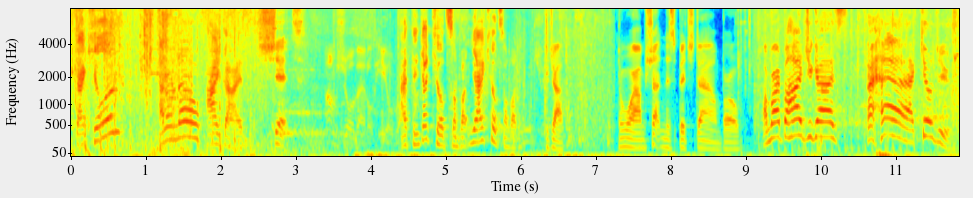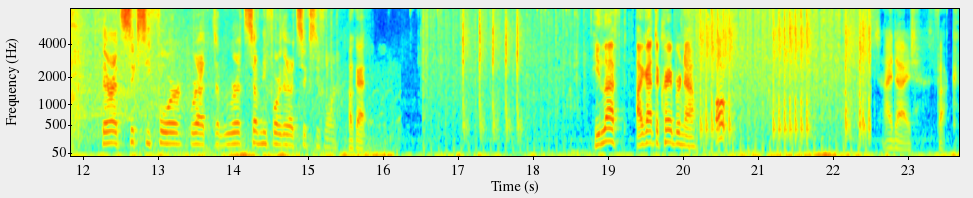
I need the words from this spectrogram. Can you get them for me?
Did I kill him? I don't know. I died. Shit. I'm sure that'll heal. I think I killed somebody. Yeah, I killed somebody. Good job. Don't worry, I'm shutting this bitch down, bro. I'm right behind you guys. Haha, I killed you. They're at 64. We're at we're at 74. They're at 64. Okay. He left. I got the Kraber now. Oh. I died. Fuck.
